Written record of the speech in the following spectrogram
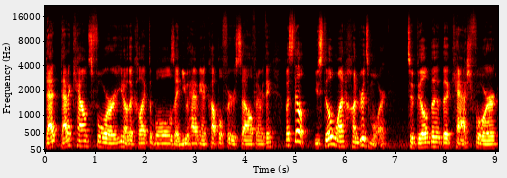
that that accounts for you know the collectibles and you having a couple for yourself and everything but still you still want hundreds more to build the, the cache for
